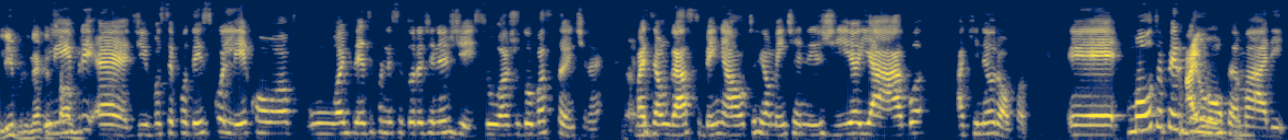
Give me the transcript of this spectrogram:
livre, né? falam. livre, é, de você poder escolher qual a, o- a empresa fornecedora de energia. Isso ajudou bastante, né? É. Mas é um gasto bem alto, realmente, a energia e a água aqui na Europa. É, uma outra pergunta. Mari.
